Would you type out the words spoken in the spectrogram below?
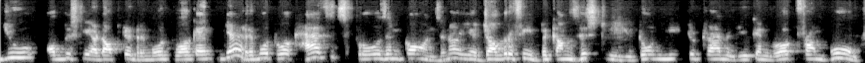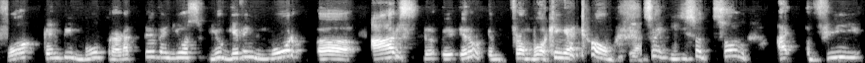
you obviously adopted remote work and yeah remote work has its pros and cons. You know your geography becomes history. You don't need to travel. You can work from home. Work can be more productive and you're you're giving more uh, hours you know from working at home. Yeah. so so so We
